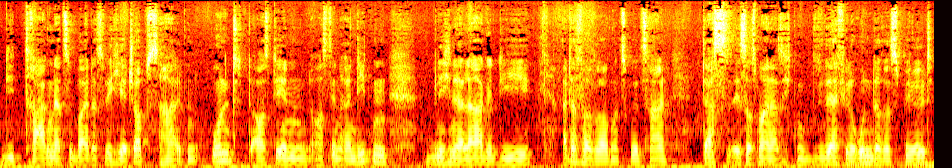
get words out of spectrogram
Die tragen dazu bei, dass wir hier Jobs halten. Und aus den, aus den Renditen bin ich in der Lage, die Altersversorgung zu bezahlen. Das ist aus meiner Sicht ein sehr viel runderes Bild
